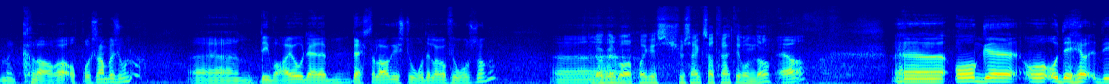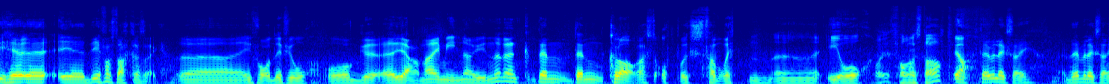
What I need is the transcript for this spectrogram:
med klare opprykksambisjoner. Eh, de var jo det beste laget i store deler av fjorårssesongen. De lå vel på opprykk i 26 av 30 runder. Ja. Eh, og eh, og, og de, har- de, eh, de forsterker seg i forhold til i fjor. Og gjerne i mine øyne den, den, den klareste opprykksfavoritten i år. Oi, for en start. Ja, det vil jeg si. Det vil jeg si.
